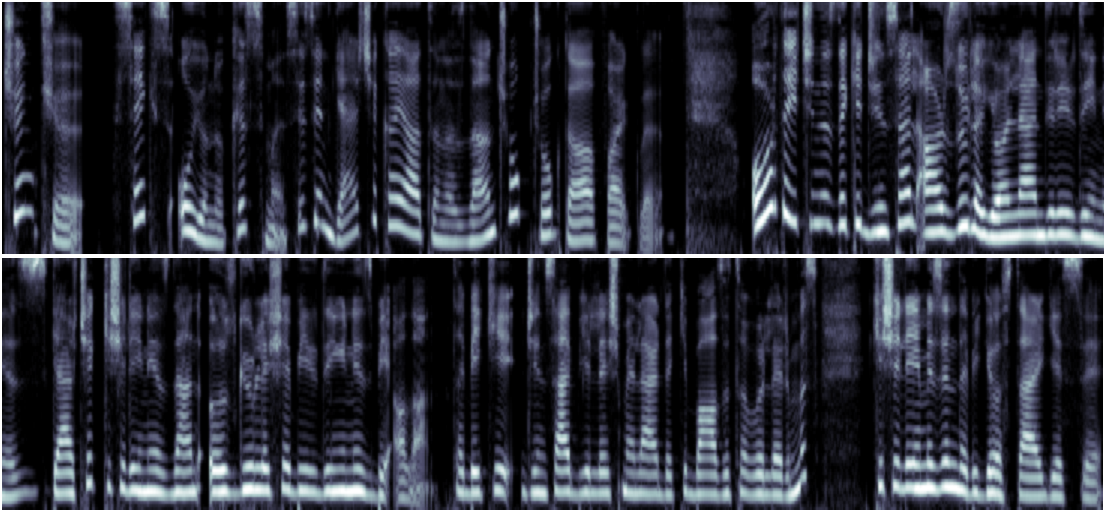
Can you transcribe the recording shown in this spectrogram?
Çünkü seks oyunu kısmı sizin gerçek hayatınızdan çok çok daha farklı. Orada içinizdeki cinsel arzuyla yönlendirildiğiniz, gerçek kişiliğinizden özgürleşebildiğiniz bir alan. Tabii ki cinsel birleşmelerdeki bazı tavırlarımız kişiliğimizin de bir göstergesi.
